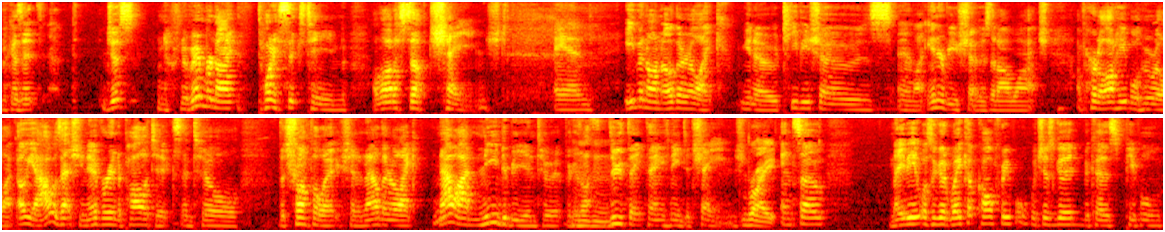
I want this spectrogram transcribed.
because it's just November 9th, 2016, a lot of stuff changed, and even on other like you know TV shows and like interview shows that I watch, I've heard a lot of people who are like, "Oh yeah, I was actually never into politics until the Trump election, and now they're like, now I need to be into it because I mm-hmm. do think things need to change." Right. And so maybe it was a good wake up call for people, which is good because people,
